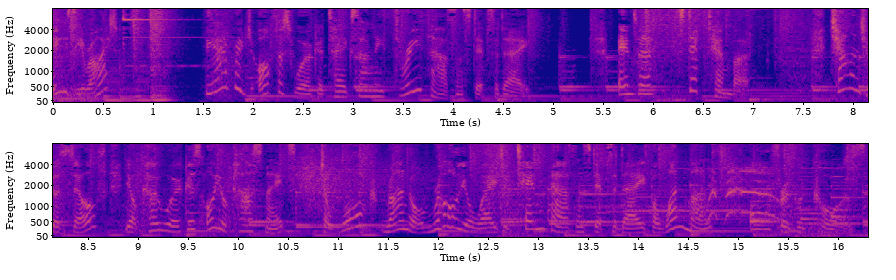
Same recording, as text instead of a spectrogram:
Easy, right? The average office worker takes only 3,000 steps a day. Enter September. Challenge yourself, your co workers, or your classmates to walk, run, or roll your way to 10,000 steps a day for one month, all for a good cause.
